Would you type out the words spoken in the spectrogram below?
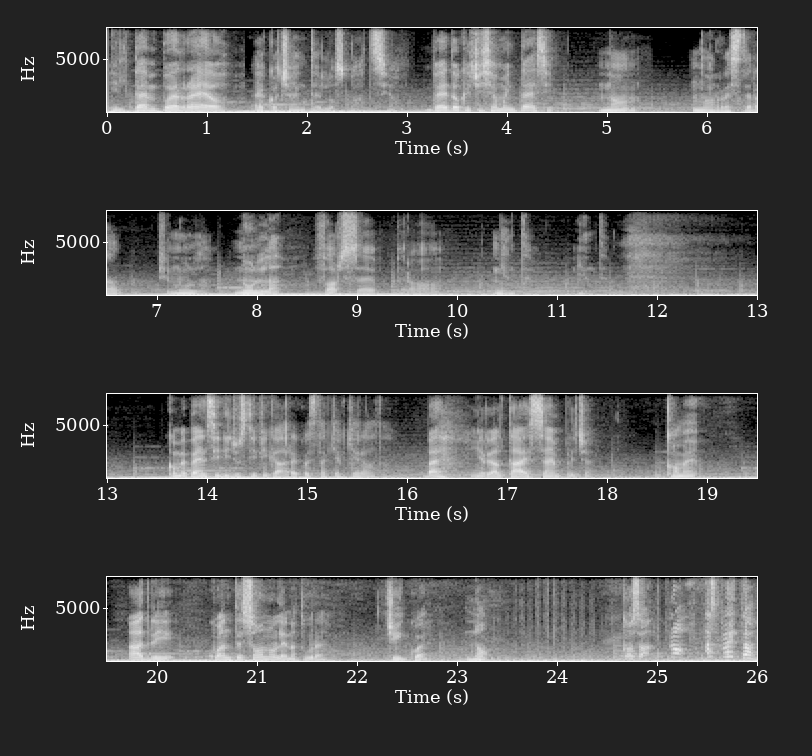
Il tempo è reo e cocente è lo spazio. Vedo che ci siamo intesi. No, non resterà più nulla. Nulla, forse, però niente, niente. Come pensi di giustificare questa chiacchierata? Beh, in realtà è semplice. Come? Adri, quante sono le nature? Cinque? No. Cosa? No, aspetta!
